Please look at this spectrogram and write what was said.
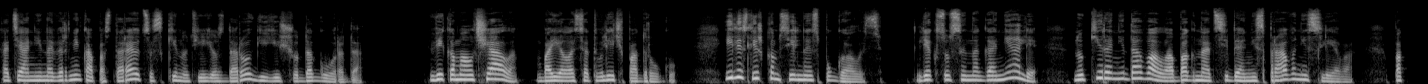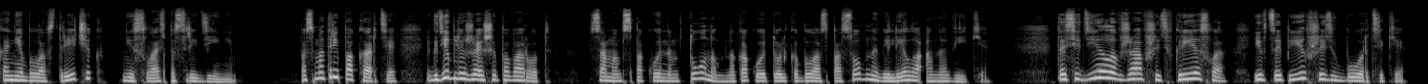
Хотя они наверняка постараются скинуть ее с дороги еще до города. Вика молчала, боялась отвлечь подругу. Или слишком сильно испугалась. Лексусы нагоняли, но Кира не давала обогнать себя ни справа, ни слева. Пока не было встречек, неслась посредине. «Посмотри по карте, где ближайший поворот?» Самым спокойным тоном, на какой только была способна, велела она Вике. Та сидела, вжавшись в кресло и вцепившись в бортики.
